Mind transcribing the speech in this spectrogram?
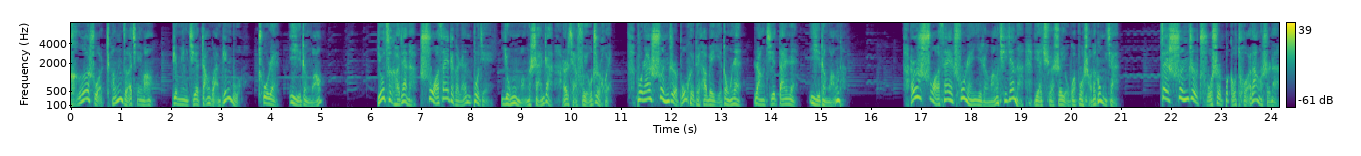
和硕承泽亲王，并命其掌管兵部，出任议政王。由此可见呢，硕塞这个人不仅勇猛善战，而且富有智慧，不然顺治不会对他委以重任，让其担任议政王的。而硕塞出任议政王期间呢，也确实有过不少的贡献。在顺治处事不够妥当时呢，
